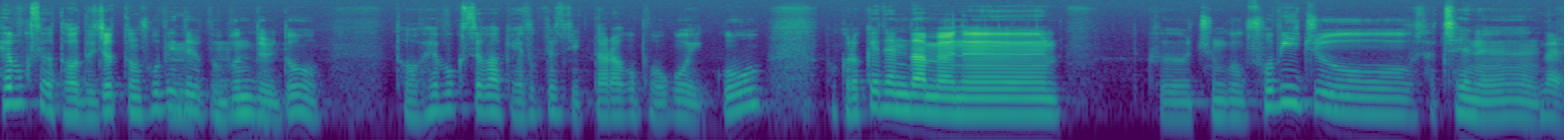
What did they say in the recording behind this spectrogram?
회복세가 더 늦었던 소비들 음, 음, 부분들도 더 회복세가 계속될 수 있다라고 보고 있고 뭐 그렇게 된다면은 그 중국 소비주 자체는 네.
